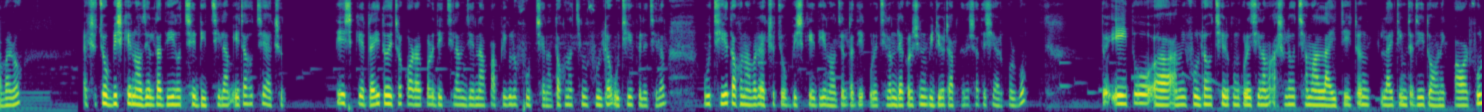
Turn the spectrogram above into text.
আবারও একশো চব্বিশ কে নজেলটা দিয়ে হচ্ছে দিচ্ছিলাম। এটা হচ্ছে একশো তেইশ কেটাই তো এটা করার পরে দেখছিলাম যে, না, পাপড়িগুলো ফুটছে না। তখন হচ্ছে আমি ফুলটা উঠিয়ে ফেলেছিলাম। উঠিয়ে তখন আবার একশো চব্বিশ কে দিয়ে নজেলটা দিয়ে করেছিলাম। ডেকোরেশন ভিডিওটা আপনাদের সাথে শেয়ার করব। তো এই তো আমি ফুলটা হচ্ছে এরকম করেছিলাম। আসলে হচ্ছে আমার লাইটিং লাইটিংটা যেহেতু অনেক পাওয়ারফুল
